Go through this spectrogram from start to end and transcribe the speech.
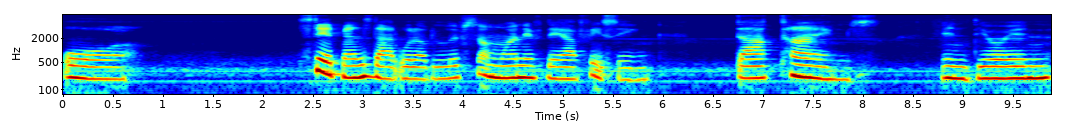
or statements that would uplift someone if they are facing dark times, enduring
